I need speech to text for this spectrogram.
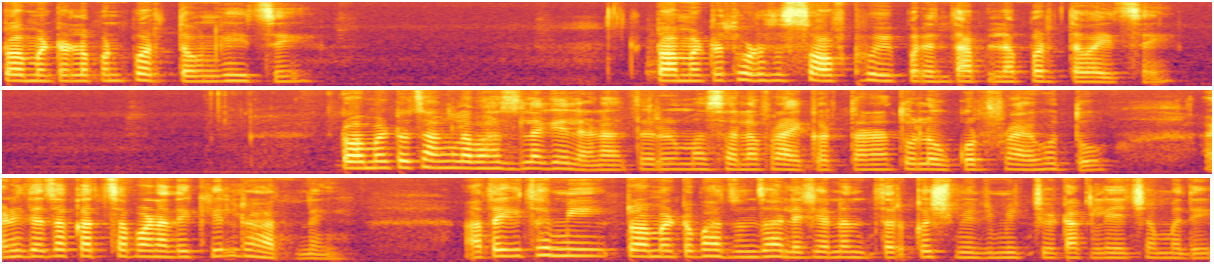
टॉमॅटोला पण परतवून घ्यायचं आहे टॉमॅटो थोडंसं सॉफ्ट होईपर्यंत आपल्याला परतवायचं आहे टॉमॅटो चांगला भाजला गेला ना तर मसाला फ्राय करताना तो लवकर फ्राय होतो आणि त्याचा कच्चापणा देखील राहत नाही. आता इथं मी टोमॅटो भाजून झाल्याच्यानंतर कश्मीरी मिरची टाकली याच्यामध्ये.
